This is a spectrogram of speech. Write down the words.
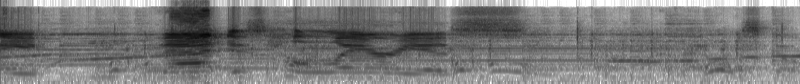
funny. That is hilarious. Okay, let's go.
